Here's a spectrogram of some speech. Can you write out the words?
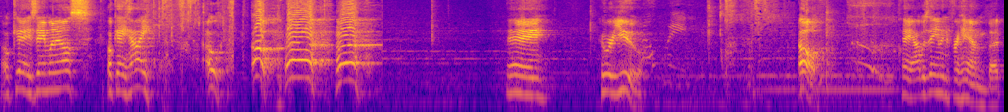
Okay, is anyone else? Okay, hi. Oh, oh, ah, ah. Hey, who are you? Oh, hey, I was aiming for him, but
